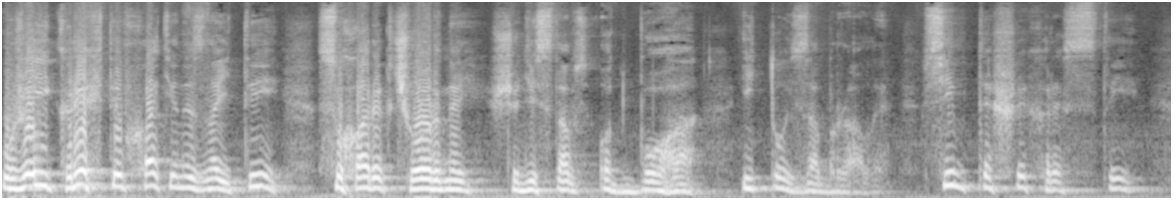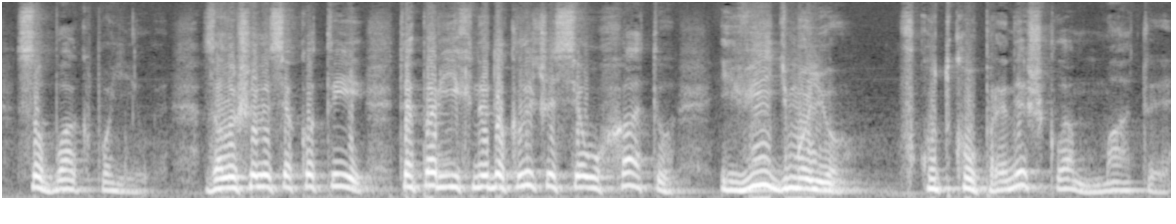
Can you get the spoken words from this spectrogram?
Уже і крихти в хаті не знайти, сухарик чорний, що дістався від Бога, і той забрали. Всім теши хрести, собак поїли. Залишилися коти, тепер їх не докличешся у хату, і відьмою в кутку принишкла мати,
